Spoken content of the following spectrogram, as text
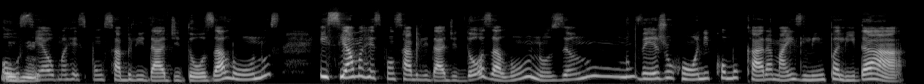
ou Uhum. se é uma responsabilidade dos alunos. E se é uma responsabilidade dos alunos, eu não, não vejo o Rony como o cara mais limpo ali da,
